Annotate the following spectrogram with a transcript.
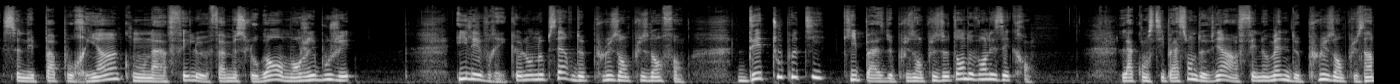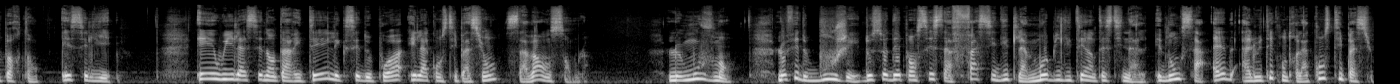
ce n'est pas pour rien qu'on a fait le fameux slogan Manger, bouger. Il est vrai que l'on observe de plus en plus d'enfants, des tout petits, qui passent de plus en plus de temps devant les écrans. La constipation devient un phénomène de plus en plus important, et c'est lié. Et oui, la sédentarité, l'excès de poids et la constipation, ça va ensemble. Le mouvement, le fait de bouger, de se dépenser, ça facilite la mobilité intestinale et donc ça aide à lutter contre la constipation.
